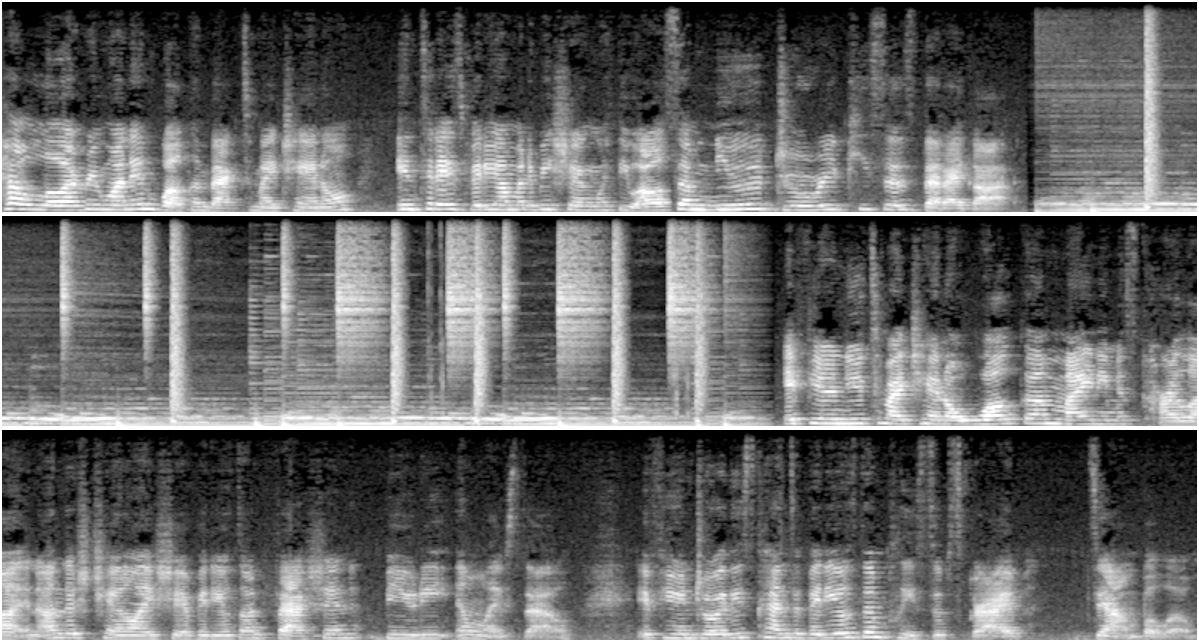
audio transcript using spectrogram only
Hello everyone and welcome back to my channel. In today's video, I'm going to be sharing with you all some new jewelry pieces that I got. If you're new to my channel, welcome. My name is Carla and on this channel I share videos on fashion, beauty, and lifestyle. If you enjoy these kinds of videos, then please subscribe down below.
